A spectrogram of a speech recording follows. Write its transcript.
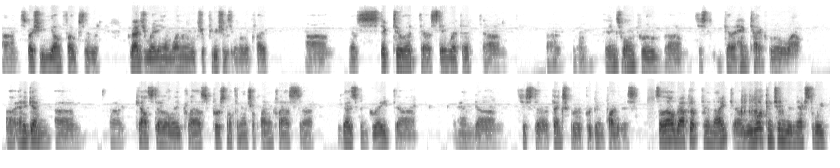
um, especially young folks that are graduating and wondering what your future is going to look like. Um, you know, stick to it, uh, stay with it. Um, uh, you know, things will improve. Um, just got to hang tight for a little while. Uh, and again, um, uh, Cal State LA class, personal financial planning class, uh, you guys have been great. Uh, and um, just thanks for, for being part of this. So that'll wrap it up for tonight. we will continue next week,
